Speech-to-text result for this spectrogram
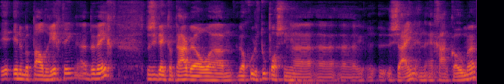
eh, in een bepaalde richting eh, beweegt. Dus ik denk dat daar wel, ehm, wel goede toepassingen uh, zijn en, en gaan komen.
